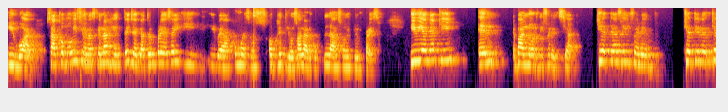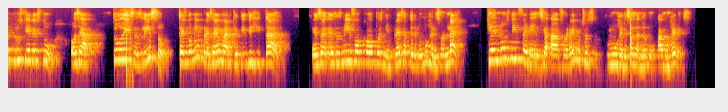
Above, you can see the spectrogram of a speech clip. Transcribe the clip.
igual. O sea, cómo visionas que la gente llegue a tu empresa y, y, y vea como esos objetivos a largo plazo de tu empresa. Y viene aquí el valor diferencial. ¿Qué te hace diferente? ¿Qué, tienes, ¿Qué plus tienes tú? O sea, tú dices, listo, tengo mi empresa de marketing digital, ese, ese es mi foco, pues mi empresa, tenemos mujeres online. ¿Qué nos diferencia? Afuera hay muchas mujeres hablando a mujeres.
